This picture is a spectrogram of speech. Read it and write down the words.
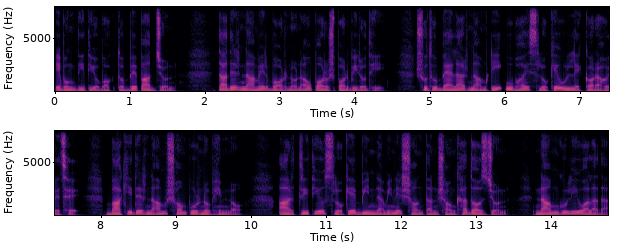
এবং দ্বিতীয় বক্তব্যে পাঁচজন। তাদের নামের বর্ণনাও পরস্পর বিরোধী। শুধু বেলার নামটি উভয় শ্লোকে উল্লেখ করা হয়েছে, বাকিদের নাম সম্পূর্ণ ভিন্ন। আর তৃতীয় শ্লোকে বিন্যামিনের সন্তান সংখ্যা দশজন, নামগুলিও আলাদা।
